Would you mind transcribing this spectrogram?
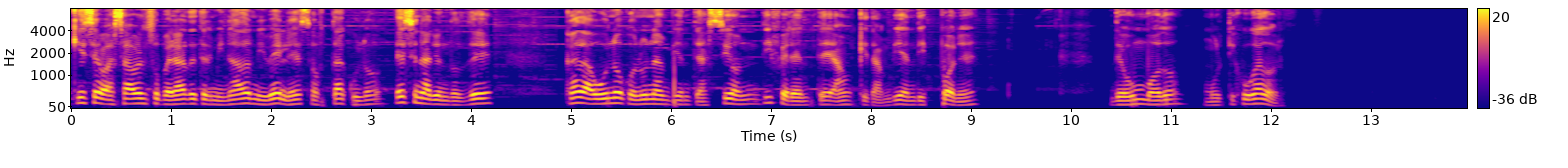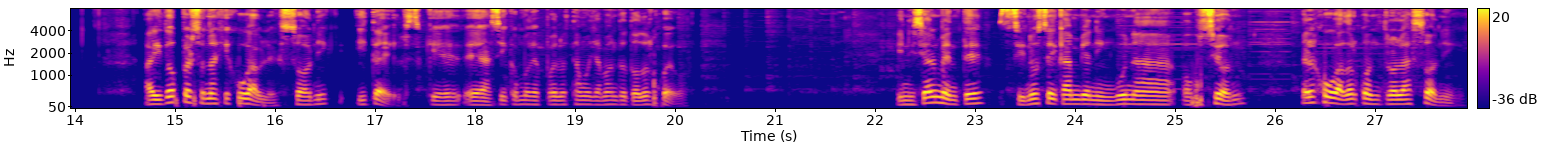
que se basaba en superar determinados niveles, obstáculos, escenario en 2D, cada uno con una ambientación diferente, aunque también dispone de un modo multijugador. Hay dos personajes jugables, Sonic y Tails, que es así como después lo estamos llamando todo el juego. Inicialmente, si no se cambia ninguna opción, el jugador controla a Sonic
